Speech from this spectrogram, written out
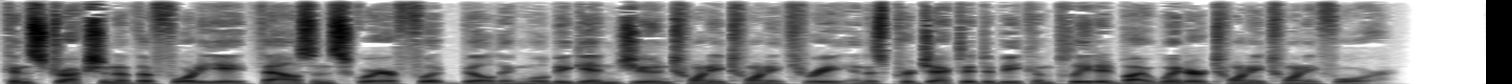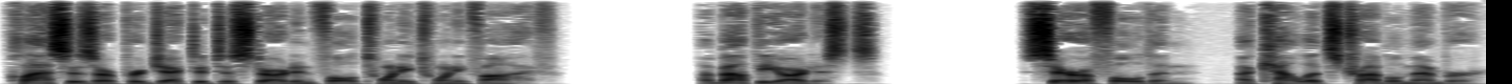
Construction of the 48,000 square foot building will begin June 2023 and is projected to be completed by winter 2024. Classes are projected to start in fall 2025. About the artists Sarah Folden, a Cowlitz tribal member,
